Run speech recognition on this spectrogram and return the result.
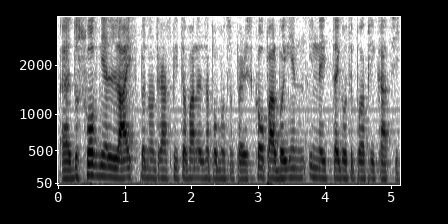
e, dosłownie live będą transmitowane za pomocą Periscope albo in, innej tego typu aplikacji.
